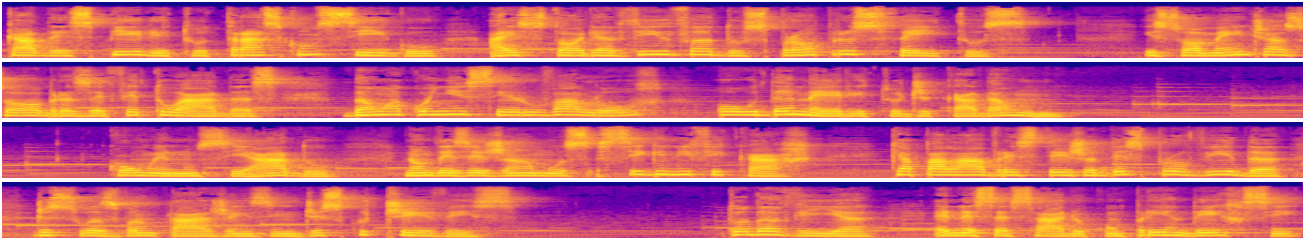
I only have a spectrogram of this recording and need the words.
Cada espírito traz consigo a história viva dos próprios feitos, e somente as obras efetuadas dão a conhecer o valor ou o demérito de cada um. Com o enunciado, não desejamos significar que a palavra esteja desprovida de suas vantagens indiscutíveis. Todavia, é necessário compreender-se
